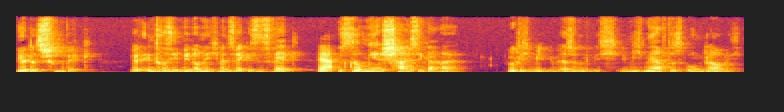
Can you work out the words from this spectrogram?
Ja, das ist schon weg. Ja, das interessiert mich doch nicht. Wenn es weg ist, ist es weg. Ja. Ist doch mir scheißegal. Wirklich, also mich, mich nervt das unglaublich.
